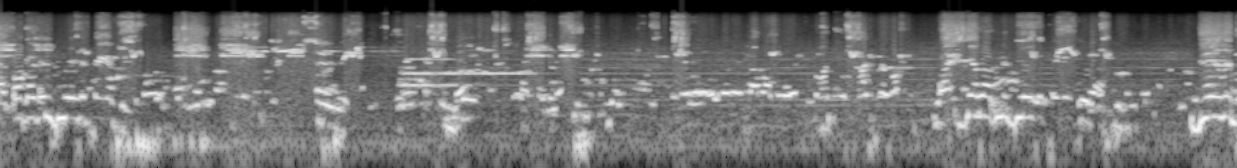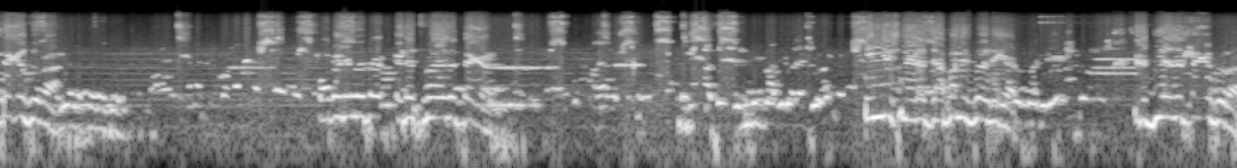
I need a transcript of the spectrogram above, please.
আর পকেটের দুই হাজার টাকা পিস আপনি দুই হাজার ইংলিশ না, এটা জাপানিজ বাজিকার এটা দুই হাজার টাকা জোড়া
